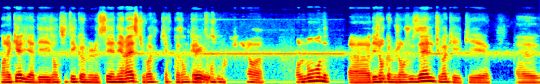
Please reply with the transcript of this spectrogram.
dans laquelle il y a des entités comme le CNRS, tu vois, qui représente quand même 30 euh, dans le monde, euh, des gens comme Jean Jouzel, tu vois, qui, est euh,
